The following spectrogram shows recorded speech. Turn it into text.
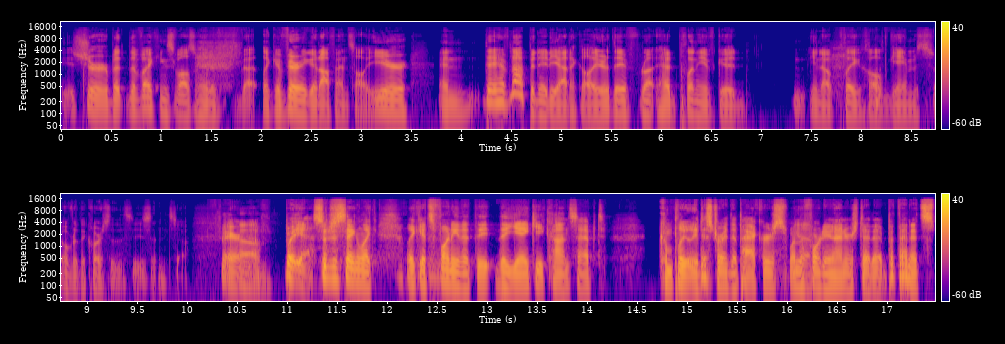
sure, but the Vikings have also had a, like a very good offense all year, and they have not been idiotic all year. They've run, had plenty of good, you know, play called games over the course of the season. So Fair Um, enough. But yeah, so just saying like like it's funny that the the Yankee concept completely destroyed the Packers when Yeah. the 49ers did it, but then it's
